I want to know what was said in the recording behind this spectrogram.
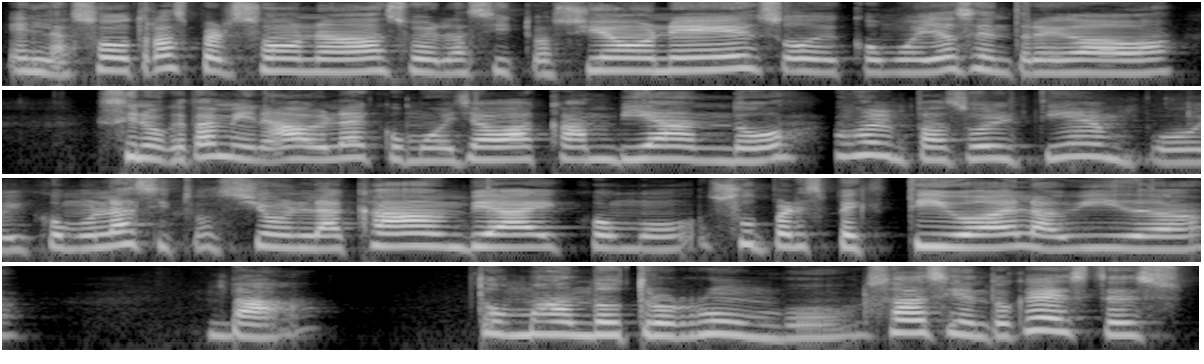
en las otras personas o de las situaciones o de cómo ella se entregaba, sino que también habla de cómo ella va cambiando con el paso del tiempo y cómo la situación la cambia y cómo su perspectiva de la vida va tomando otro rumbo. O sea, siento que este es,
